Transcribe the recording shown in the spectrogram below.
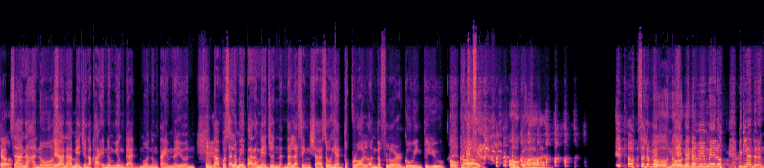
Yeah. Sana ano, Yeah. sana medyo nakainom yung dad mo nung time na yun. Mm. Tapos alam mo yung parang medyo nalasing siya. So he had to crawl on the floor going to you. Oh God. oh God. Tapos alam mo, Oh no, no, no, alam mo no, yung no, merong no. bigla na lang,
